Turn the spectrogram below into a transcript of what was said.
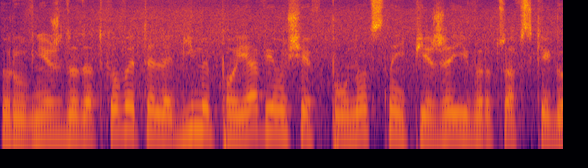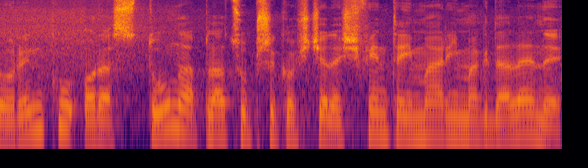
Również dodatkowe telebimy pojawią się w północnej pierzei wrocławskiego rynku oraz tu na placu przy kościele świętej Marii Magdaleny.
